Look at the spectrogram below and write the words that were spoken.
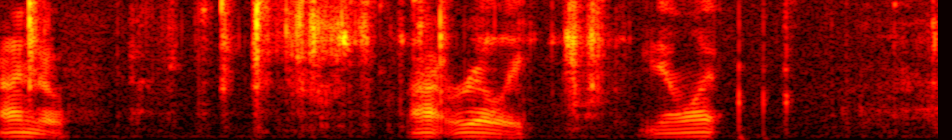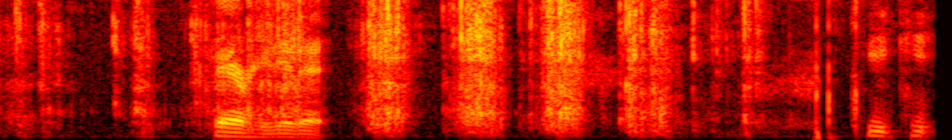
Kind of. Not really. You know what? There, he did it. He can.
